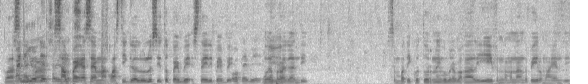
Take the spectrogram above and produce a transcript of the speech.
kelas Main 5 Ayo Dance, sampai Dance. SMA kelas 3 lulus itu PB, stay di PB. Oh, PB. Nggak Oh, iya. pernah ganti. Sempat ikut turnamen beberapa kali, event kemenang tapi lumayan sih.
